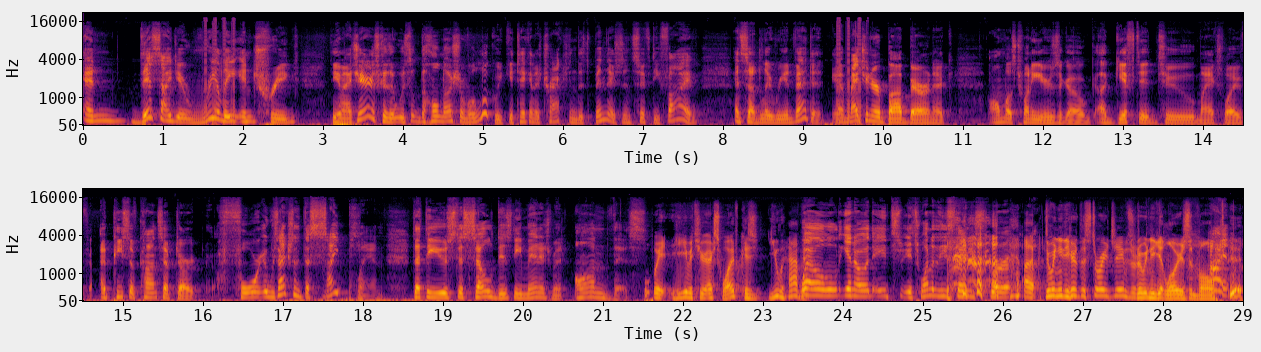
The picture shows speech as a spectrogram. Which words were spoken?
and this idea really intrigued the Imagineers because it was the whole notion of well, look, we could take an attraction that's been there since '55 and suddenly reinvent it. Imagineer Bob Baranick almost 20 years ago uh, gifted to my ex-wife a piece of concept art for it was actually the site plan that they used to sell Disney management on this. Wait, he gave it to your ex-wife because you have it. Well, you know, it's it's one of these things where Uh, do we need to hear the story, James, or do we need to get lawyers involved? I'm,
